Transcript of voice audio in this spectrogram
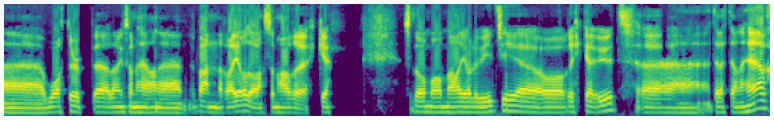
eh, water, eller noen sånne her, eh, vannrøyer da, som har røket. Så da må Mario og Luigi eh, rykke ut til dette her.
